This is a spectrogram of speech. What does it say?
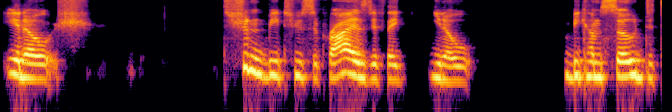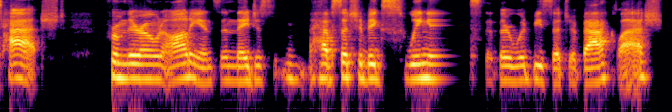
you know, sh- shouldn't be too surprised if they, you know, become so detached from their own audience and they just have such a big swing that there would be such a backlash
